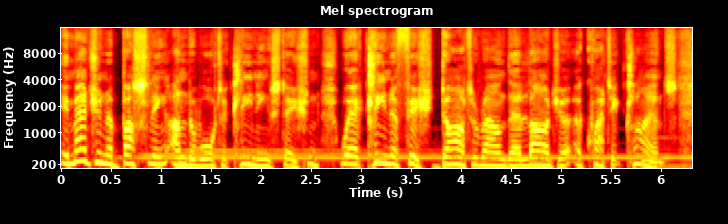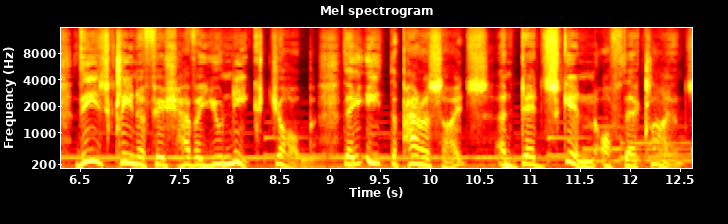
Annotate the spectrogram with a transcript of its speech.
Imagine a bustling underwater cleaning station where cleaner fish dart around their larger aquatic clients. These cleaner fish have a unique job. They eat the parasites and dead skin off their clients.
